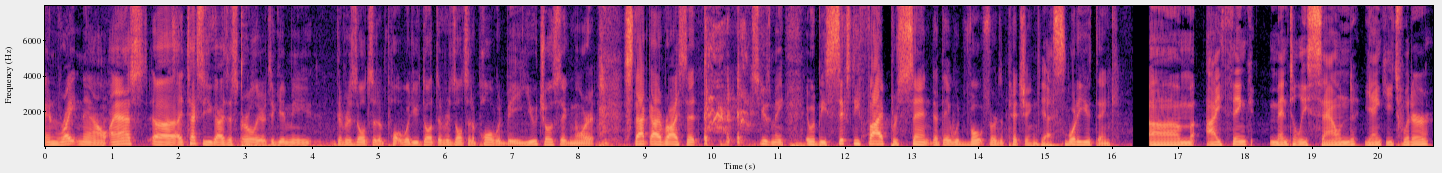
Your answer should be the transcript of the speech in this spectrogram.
and right now i asked uh i texted you guys this earlier to give me the results of the poll what you thought the results of the poll would be you chose to ignore it stat guy rice said excuse me it would be 65% that they would vote for the pitching Yes. what do you think Um, I think mentally sound Yankee Twitter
